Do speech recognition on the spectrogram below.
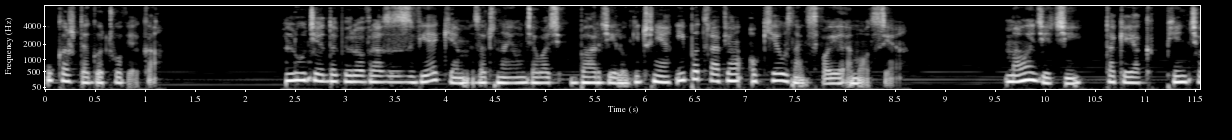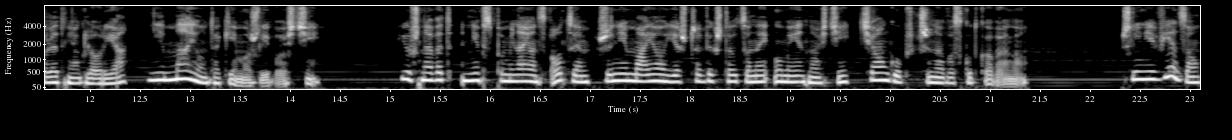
u każdego człowieka. Ludzie dopiero wraz z wiekiem zaczynają działać bardziej logicznie i potrafią okiełznać swoje emocje. Małe dzieci, takie jak pięcioletnia Gloria, nie mają takiej możliwości już nawet nie wspominając o tym, że nie mają jeszcze wykształconej umiejętności ciągu przyczynowo-skutkowego. Czyli nie wiedzą,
